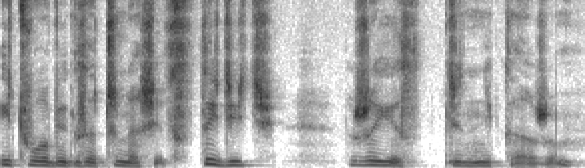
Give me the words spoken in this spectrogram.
i człowiek zaczyna się wstydzić, że jest dziennikarzem.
